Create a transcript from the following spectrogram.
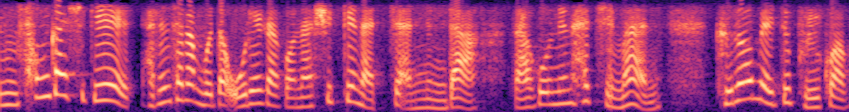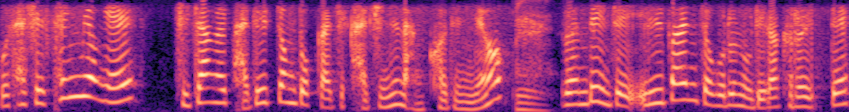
좀 성가시게 다른 사람보다 오래 가거나 쉽게 낫지 않는다라고는 하지만 그럼에도 불구하고 사실 생명의 지장을 받을 정도까지 가지는 않거든요. 네. 그런데 이제 일반적으로는 우리가 그럴 때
